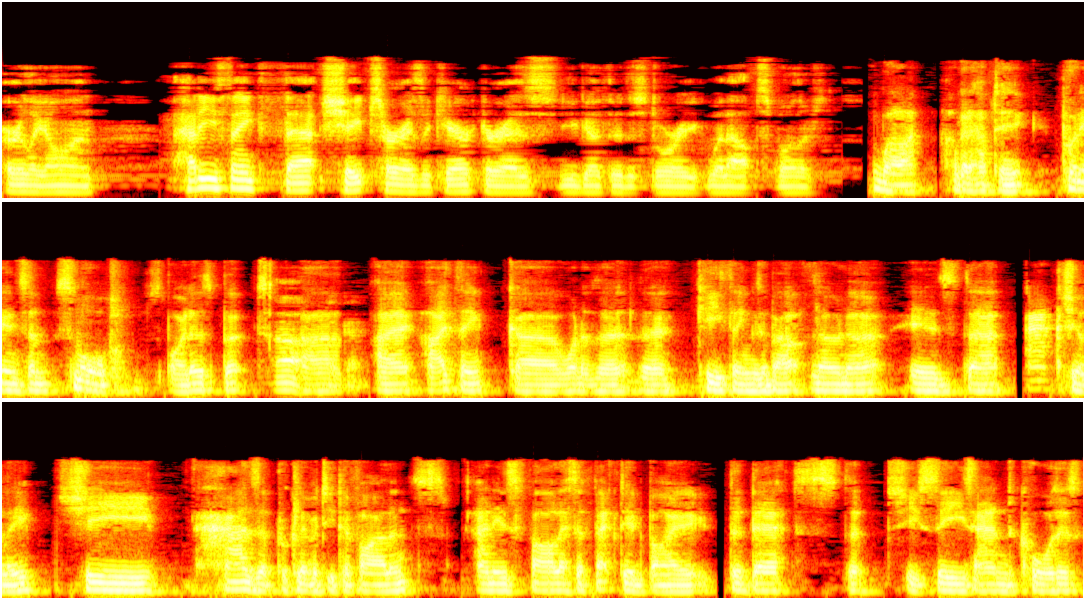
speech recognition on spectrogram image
early on? How do you think that shapes her as a character as you go through the story without spoilers? Well, I'm going to have to put in some small spoilers, but oh, okay. uh, I I think uh, one of the the key things about Nona is that actually she has a proclivity to violence and is far less affected by the deaths that she sees and causes.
